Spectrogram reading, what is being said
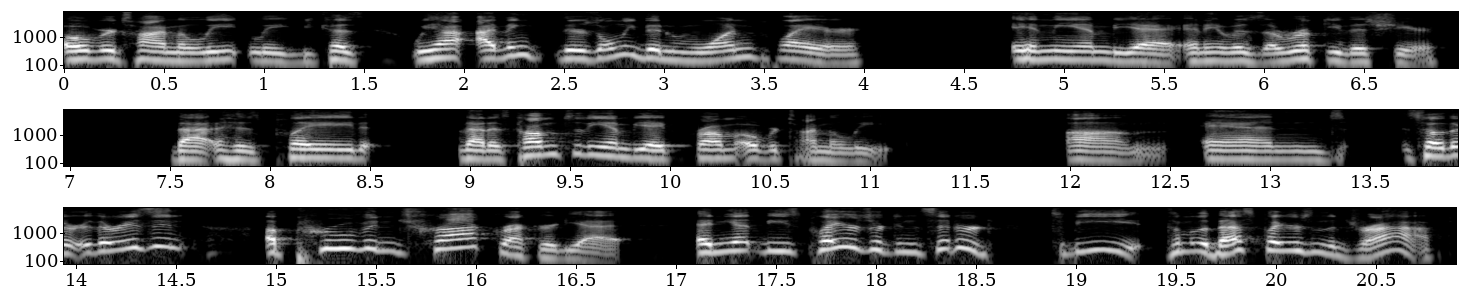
overtime elite league because we have I think there's only been one player in the NBA and it was a rookie this year that has played that has come to the NBA from overtime elite. Um and so there there isn't a proven track record yet. And yet these players are considered to be some of the best players in the draft.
